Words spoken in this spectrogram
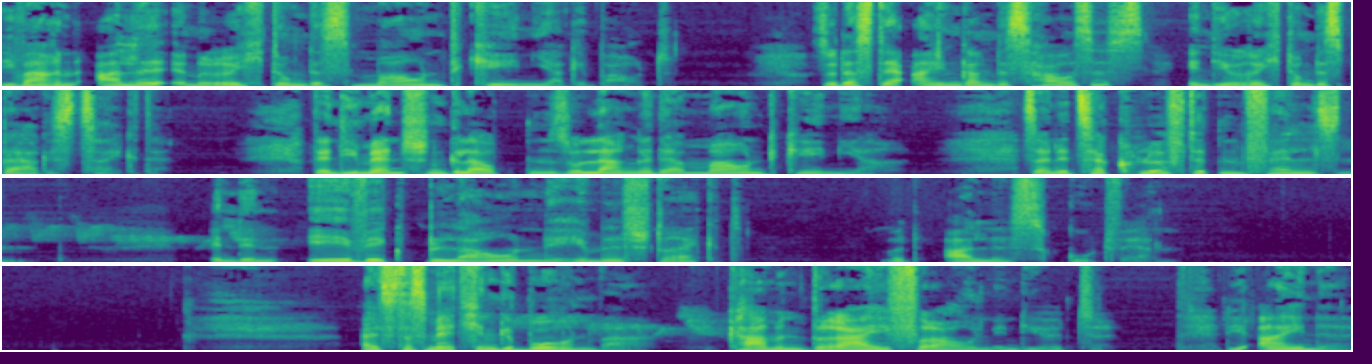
die waren alle in Richtung des Mount Kenya gebaut, so dass der Eingang des Hauses in die Richtung des Berges zeigte. Denn die Menschen glaubten, solange der Mount Kenya, seine zerklüfteten Felsen, in den ewig blauen Himmel streckt, wird alles gut werden. Als das Mädchen geboren war, kamen drei Frauen in die Hütte. Die eine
